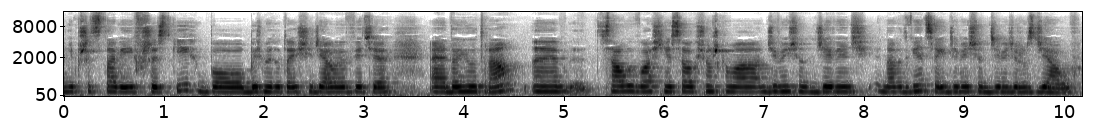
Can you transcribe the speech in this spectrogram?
nie przedstawię ich wszystkich, bo byśmy tutaj siedziały, wiecie, do jutra. Cały właśnie, cała książka ma 99, nawet więcej, 99 rozdziałów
